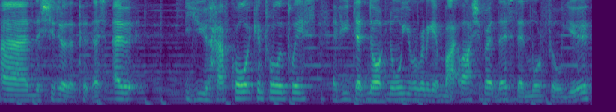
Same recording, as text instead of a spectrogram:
And the studio that put this out, you have quality control in place. If you did not know you were going to get backlash about this, then more fool you.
